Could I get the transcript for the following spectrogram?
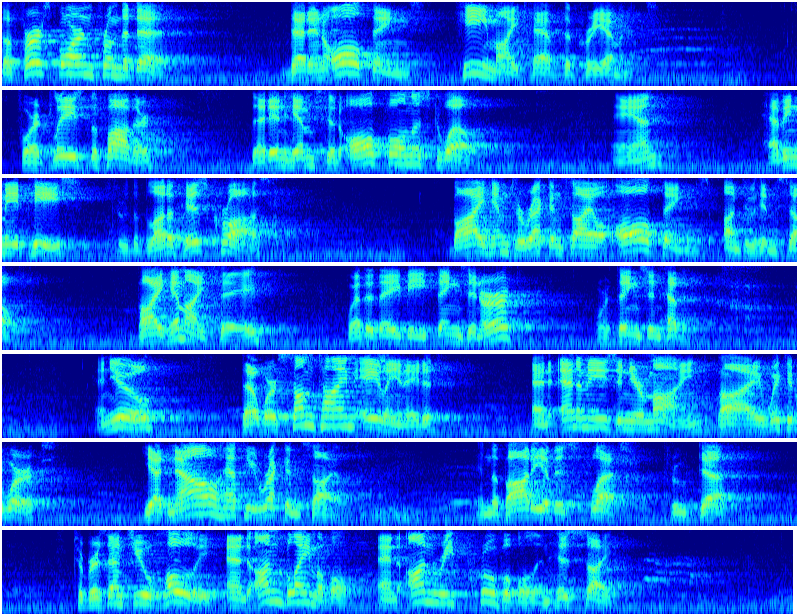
the firstborn from the dead, that in all things he might have the preeminence. For it pleased the Father that in him should all fullness dwell, and, having made peace through the blood of his cross, by him to reconcile all things unto himself. By him, I say, whether they be things in earth or things in heaven. And you that were sometime alienated and enemies in your mind by wicked works, yet now hath he reconciled in the body of his flesh through death, to present you holy and unblameable and unreprovable in his sight.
